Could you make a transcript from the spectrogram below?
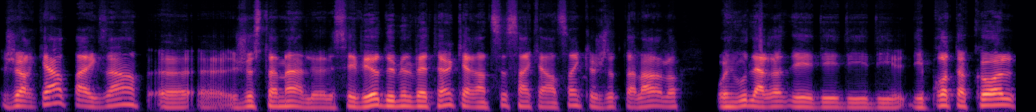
Je regarde, par exemple, euh, euh, justement, le, le CVA 2021-46-145 que je disais tout à l'heure, au niveau de la re- des, des- des- des- des protocoles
